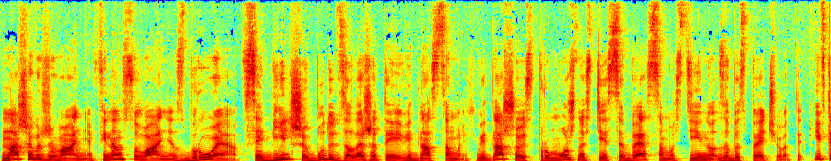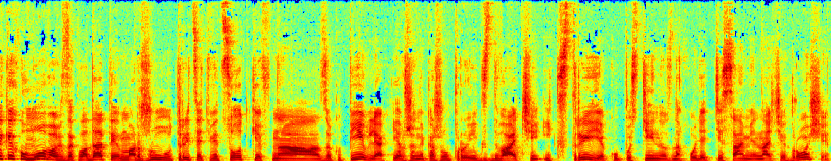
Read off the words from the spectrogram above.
наше виживання, фінансування, зброя все більше будуть залежати від нас самих, від нашої спроможності себе самостійно забезпечувати. І в таких умовах закладати маржу у 30% на закупівлях, я вже не кажу про X2 чи X3, яку постійно знаходять ті самі наші гроші.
